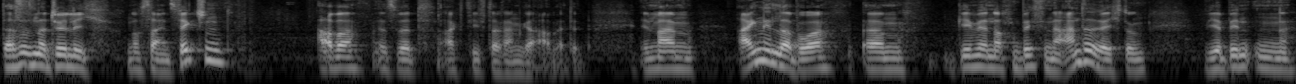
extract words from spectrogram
Das ist natürlich noch Science Fiction, aber es wird aktiv daran gearbeitet. In meinem eigenen Labor ähm, gehen wir noch ein bisschen in eine andere Richtung. Wir binden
